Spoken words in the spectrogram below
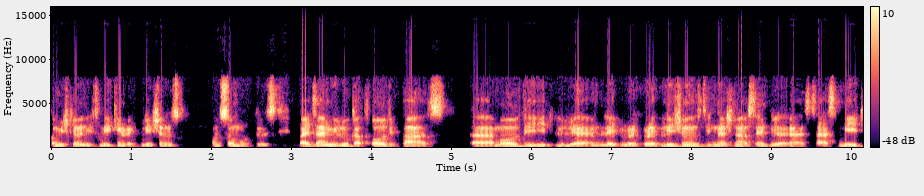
Commission is making regulations on some of those. By the time we look at all the powers, um, all the um, regulations the National Assembly has, has made,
